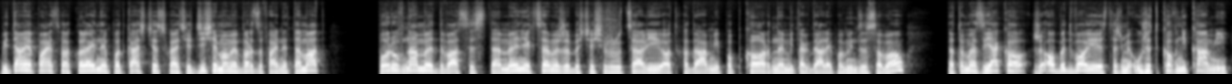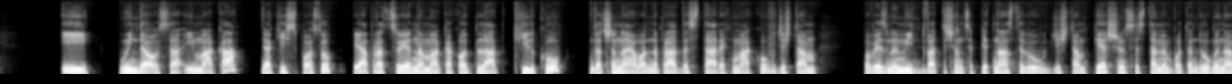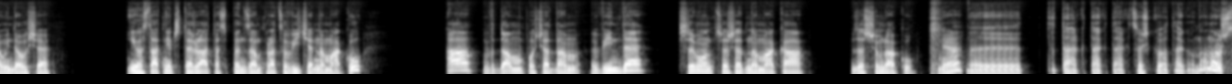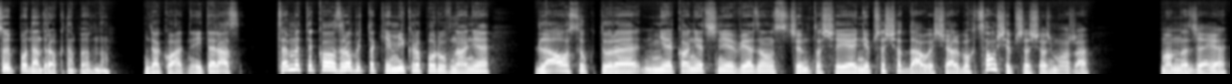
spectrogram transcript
Witamy Państwa w kolejnym podcaście. Słuchajcie, dzisiaj mamy bardzo fajny temat. Porównamy dwa systemy. Nie chcemy, żebyście się rzucali odchodami, popcornem i tak dalej pomiędzy sobą. Natomiast jako, że obydwoje jesteśmy użytkownikami i Windowsa i Maca w jakiś sposób, ja pracuję na Macach od lat kilku. Zaczynałem od naprawdę starych Maców, gdzieś tam powiedzmy MIT 2015 był gdzieś tam pierwszym systemem, potem długo na Windowsie i ostatnie 4 lata spędzam pracowicie na Macu a w domu posiadam windę. Szymon przeszedł na Maca w zeszłym roku, nie? Yy, tak, tak, tak, coś koło tego. No, no już sobie ponad rok na pewno. Dokładnie. I teraz chcemy tylko zrobić takie mikroporównanie dla osób, które niekoniecznie wiedzą, z czym to się je, nie przesiadały się albo chcą się przesiąść może, mam nadzieję,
